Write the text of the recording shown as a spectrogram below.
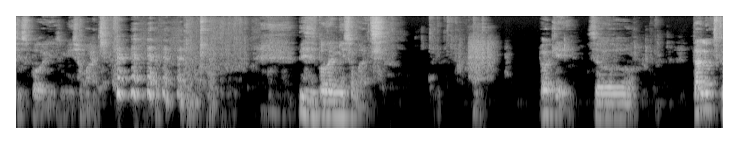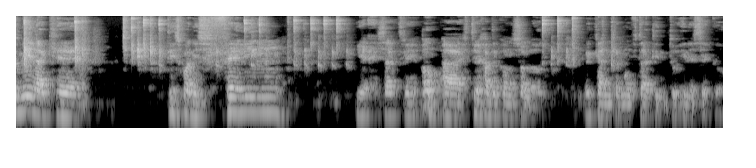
this is bothering me so much. this is bothering me so much. Okay, so that looks to me like uh, this one is failing. Yeah, exactly. Oh, I still have the console load. We can remove that in a second.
